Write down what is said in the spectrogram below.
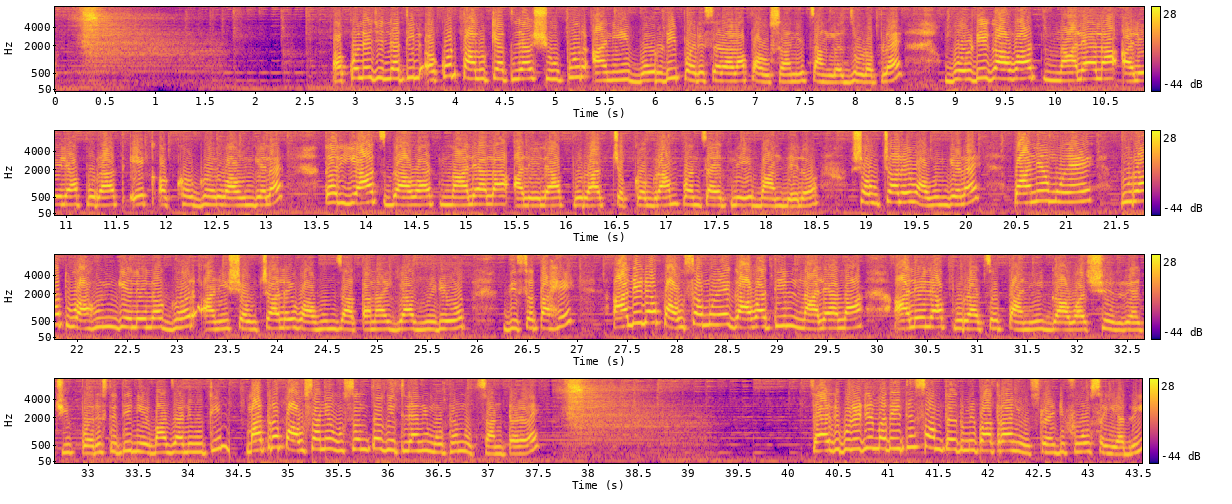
अकोले जिल्ह्यातील अकोट तालुक्यातल्या शिवपूर आणि बोर्डी परिसराला पावसाने चांगलंच झोडपलाय. बोर्डी गावात नाल्याला आलेल्या पुरात एक अख्खं घर वाहून गेलाय. तर याच गावात नाल्याला आलेल्या पुरात चक्क ग्रामपंचायतने बांधलेलं शौचालय वाहून गेलाय. पाण्यामुळे पुरात वाहून गेलेलं घर आणि शौचालय वाहून जाताना या व्हिडिओत दिसत आहे. आलेल्या पावसामुळे गावातील नाल्याला आलेल्या पुराचं पाणी गावात शिरण्याची परिस्थिती निर्माण झाली होती. मात्र पावसाने उसंत घेतल्याने मोठं नुकसान टळलंय. सह्याद्री बुलेटिनमध्ये इथेच थांबतोय. तुम्ही पात्रा न्यूज ट्वेंटी फोर सह्याद्री.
